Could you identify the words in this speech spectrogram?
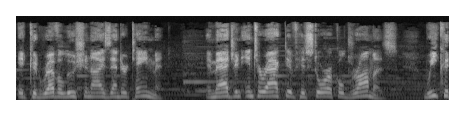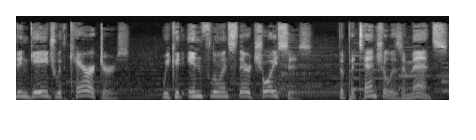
It could revolutionize entertainment. Imagine interactive historical dramas. We could engage with characters. We could influence their choices. The potential is immense,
